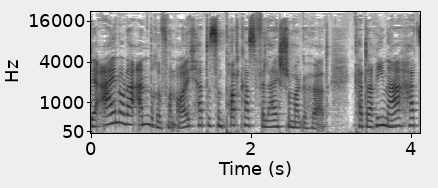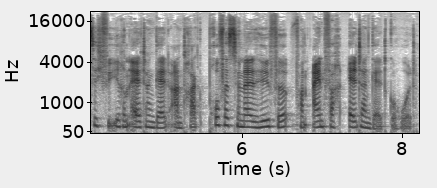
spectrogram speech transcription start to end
Der ein oder andere von euch hat es im Podcast vielleicht schon mal gehört. Katharina hat sich für ihren Elterngeldantrag professionelle Hilfe von Einfach Elterngeld geholt.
